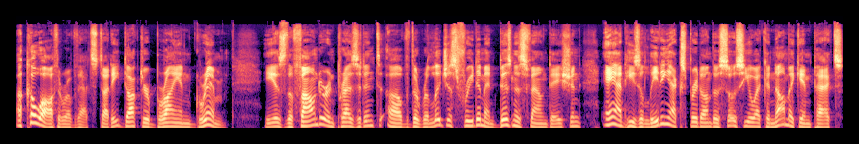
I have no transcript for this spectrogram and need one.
a co author of that study, Dr. Brian Grim. He is the founder and president of the Religious Freedom and Business Foundation, and he's a leading expert on the socioeconomic impacts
